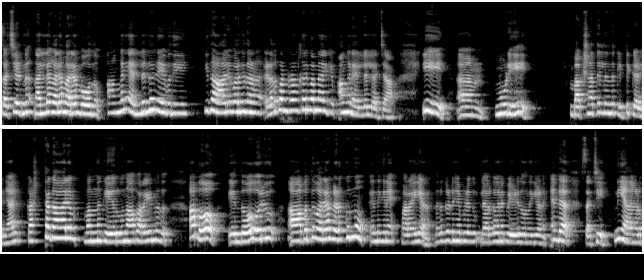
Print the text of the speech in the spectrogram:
സച്ചിയേട്ടന് നല്ല കാലം വരാൻ പോകുന്നു. അങ്ങനെയല്ലല്ലോ രേവതി. ഇത് ആര് പറഞ്ഞതാണ്? എടത് പണ്ടുള്ള ആൾക്കാർ പറഞ്ഞായിരിക്കും. അങ്ങനെയല്ലല്ലോ അച്ഛാ. ഈ മുടി ഭക്ഷണത്തിൽ നിന്ന് കിട്ടിക്കഴിഞ്ഞാൽ കഷ്ടകാലം വന്ന് കയറൂന്നാ പറയുന്നത്. അപ്പോ എന്തോ ഒരു ആപത്ത് വരാൻ കിടക്കുന്നു എന്നിങ്ങനെ പറയുകയാണ്. ഇതൊക്കെ കിട്ടിഞ്ഞപ്പോഴേക്കും എല്ലാവർക്കും അങ്ങനെ പേടി തോന്നുകയാണ്. എന്റെ സച്ചി നീ അതങ്ങോട്ട്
